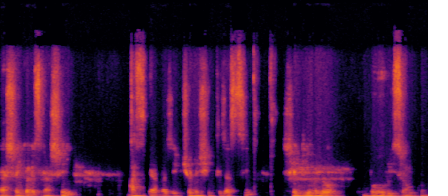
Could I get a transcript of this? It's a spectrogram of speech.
রাজশাহী কলেজ রাজশাহী। আজকে আমরা যে বিষয়টা শিখতে যাচ্ছি, সেটি হলো বহুবীজ অঙ্কন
